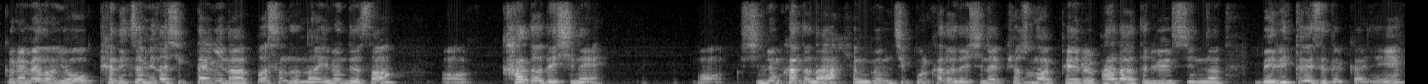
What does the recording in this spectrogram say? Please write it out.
그러면 요 편의점이나 식당이나 버스나 이런 데서 어, 카드 대신에 뭐 신용카드나 현금 직불카드 대신에 표준화폐를 받아들일 수 있는 메리트가 있어야 될 거 아니에요?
